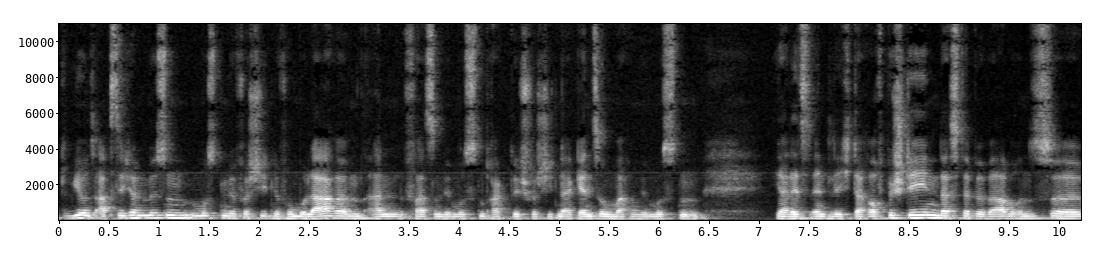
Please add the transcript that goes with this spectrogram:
wir uns absichern müssen, mussten wir verschiedene Formulare anfassen, wir mussten praktisch verschiedene Ergänzungen machen, wir mussten ja letztendlich darauf bestehen, dass der Bewerber uns äh,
